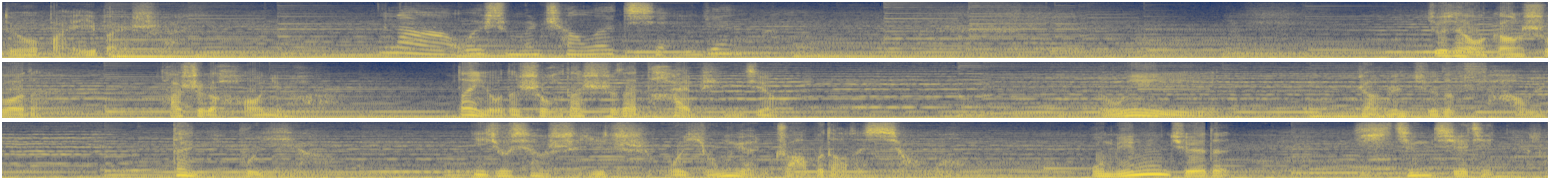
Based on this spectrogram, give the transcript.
对我百依百顺。那为什么成了前任呢？就像我刚说的，她是个好女孩，但有的时候她实在太平静了，容易让人觉得乏味。但你不一样，你就像是一只我永远抓不到的小猫，我明明觉得已经接近你了，可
